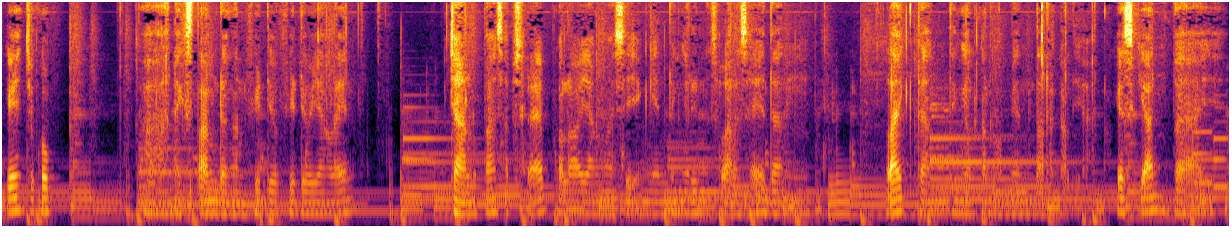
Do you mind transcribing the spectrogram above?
Oke cukup uh, next time dengan video-video yang lain. Jangan lupa subscribe kalau yang masih ingin dengerin suara saya dan like dan tinggalkan komentar kalian. Oke sekian. Bye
